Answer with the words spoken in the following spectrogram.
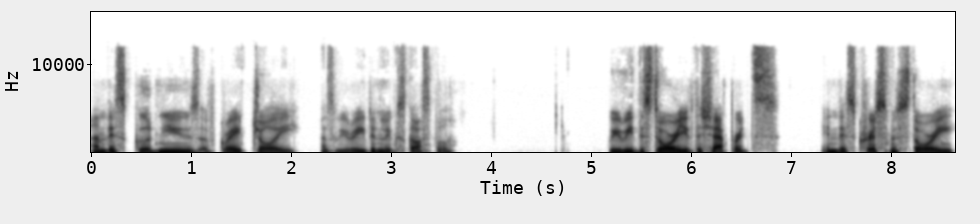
and this good news of great joy as we read in Luke's Gospel. We read the story of the shepherds. In this Christmas story,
